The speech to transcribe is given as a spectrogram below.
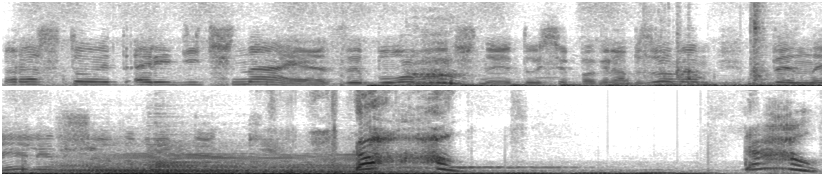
растует редичная, зыбловочная Дуся по грабзонам, Денеля в шану No! No!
